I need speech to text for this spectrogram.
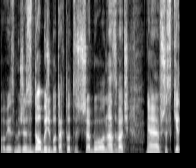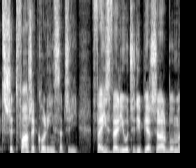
powiedzmy, że zdobyć, bo tak to też trzeba było nazwać, wszystkie trzy twarze Collinsa, czyli Face Value, czyli pierwszy album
